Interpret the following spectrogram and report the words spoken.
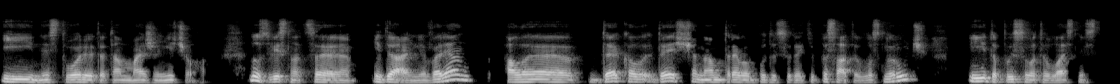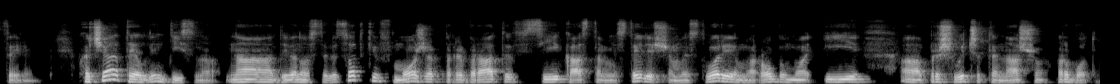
і не створюєте там майже нічого. Ну, звісно, це ідеальний варіант, але деколи дещо нам треба буде все-таки писати власноруч і дописувати власні стилі. Хоча Tailwind дійсно на 90% може прибрати всі кастомні стилі, що ми створюємо, робимо, і а, пришвидшити нашу роботу.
